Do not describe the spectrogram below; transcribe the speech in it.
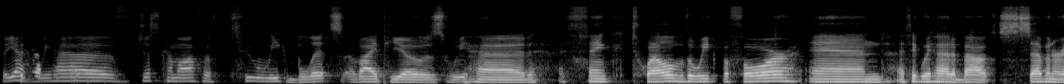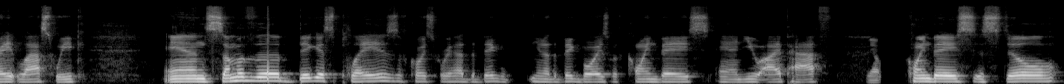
So yeah, we have just come off of two week blitz of IPOs. We had I think 12 the week before and I think we had about 7 or 8 last week. And some of the biggest plays, of course, we had the big, you know, the big boys with Coinbase and UiPath. Yep. Coinbase is still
